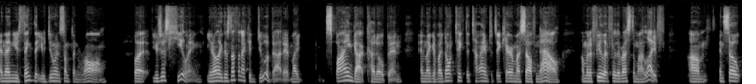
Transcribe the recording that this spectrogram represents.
And then you think that you're doing something wrong but you're just healing you know? Like there's nothing i could do about it. My spine got cut open. And like if i don't take the time to take care of myself now i'm going to feel it for the rest of my life. Um, and so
